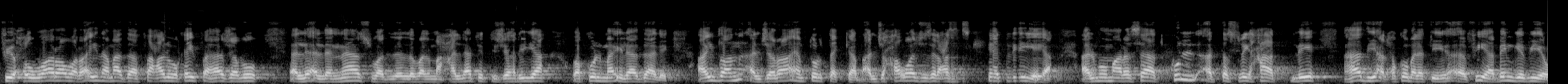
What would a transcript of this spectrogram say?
في حوارة ورأينا ماذا فعلوا وكيف هاجموا الناس والمحلات التجارية وكل ما إلى ذلك. أيضا الجرائم ترتكب. الحواجز العسكرية الممارسات كل التصريحات لهذه الحكومة التي فيها بن جفير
